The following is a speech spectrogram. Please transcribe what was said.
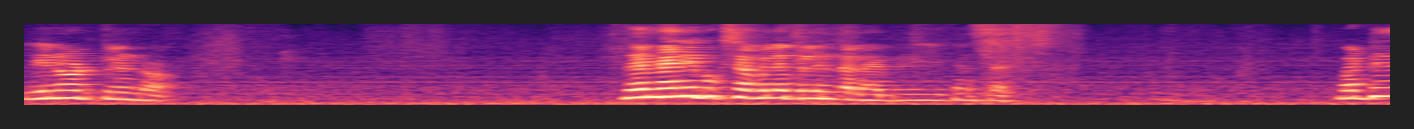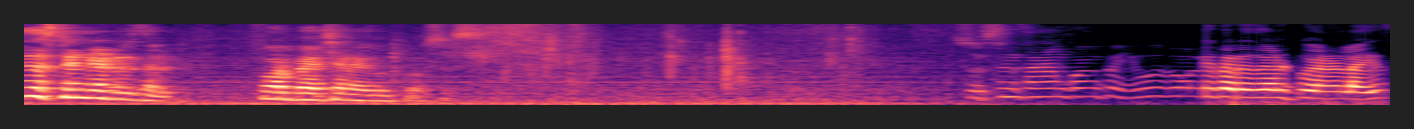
Leonard Kleinrock. There are many books available in the library, you can search. But this is a standard result for batch arrival process. So, since I am going to use only the result to analyze,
